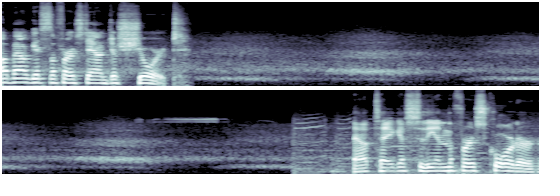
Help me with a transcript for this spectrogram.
about gets the first down, just short. Now take us to the end of the first quarter.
